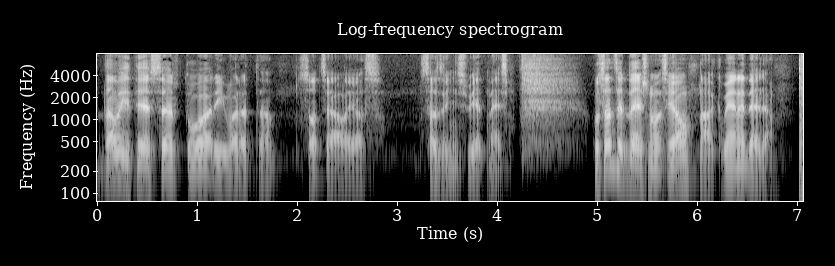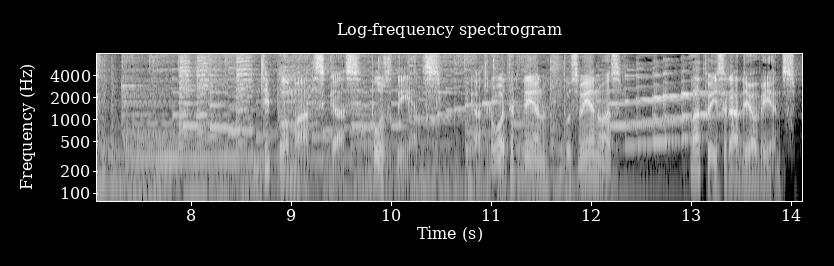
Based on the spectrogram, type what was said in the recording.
dalīties ar to arī varat uh, sociālajās saziņas vietnēs. Uz atdzirdēšanos jau nākamajā nedēļā. Diplomātiskās pusdienas katru otrdienu pusdienos Latvijas Rādio 1.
